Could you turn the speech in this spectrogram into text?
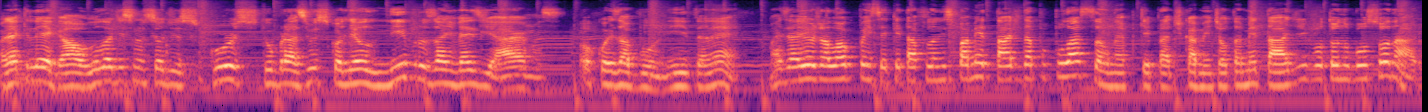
Olha que legal, Lula disse no seu discurso que o Brasil escolheu livros ao invés de armas. Oh, coisa bonita, né? Mas aí eu já logo pensei que ele tá falando isso para metade da população, né? Porque praticamente a outra metade votou no Bolsonaro.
